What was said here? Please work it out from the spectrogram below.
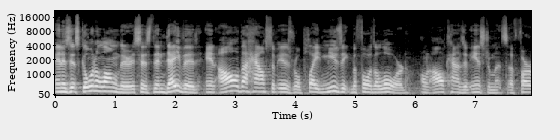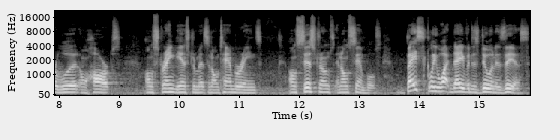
And as it's going along there, it says, Then David and all the house of Israel played music before the Lord on all kinds of instruments of fir wood, on harps, on stringed instruments, and on tambourines, on sistrums, and on cymbals. Basically, what David is doing is this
